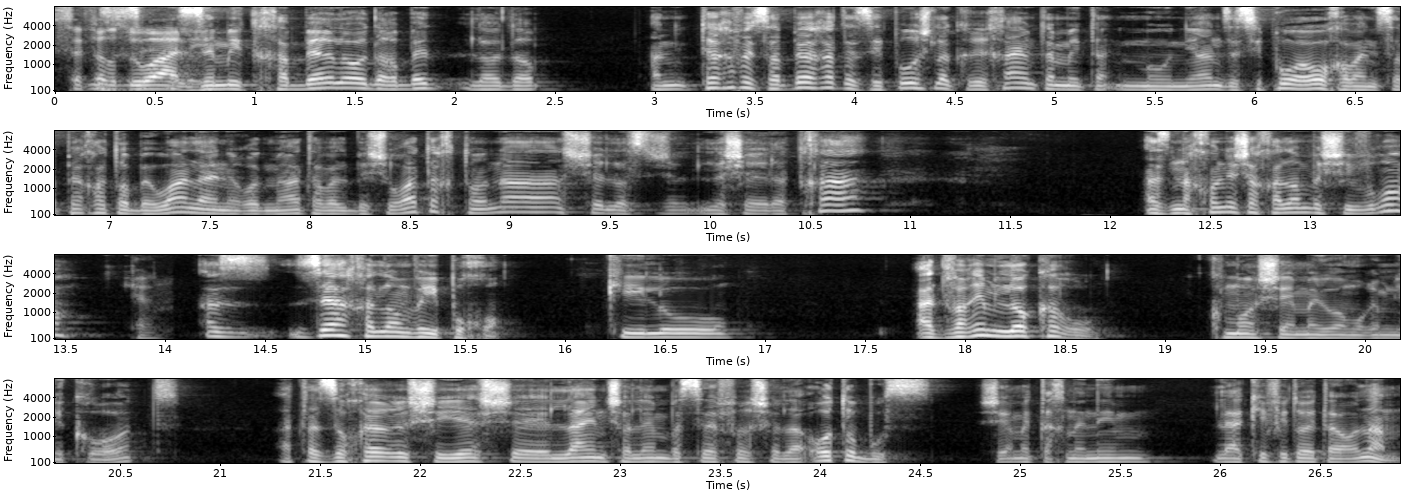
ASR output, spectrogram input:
ספר זה- דואלי. זה מתחבר לעוד הרבה, לעוד הרבה... אני תכף אספר לך את הסיפור של הכריכה אם אתה מעוניין, זה סיפור ארוך, אבל אני אספר לך אותו בוואן ליינר עוד מעט, אבל בשורה תחתונה של, של, לשאלתך, אז נכון יש החלום ושברו, כן. אז זה החלום והיפוכו. כאילו, הדברים לא קרו כמו שהם היו אמורים לקרות. אתה זוכר שיש אה, ליין שלם בספר של האוטובוס, שהם מתכננים להקיף איתו את העולם.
